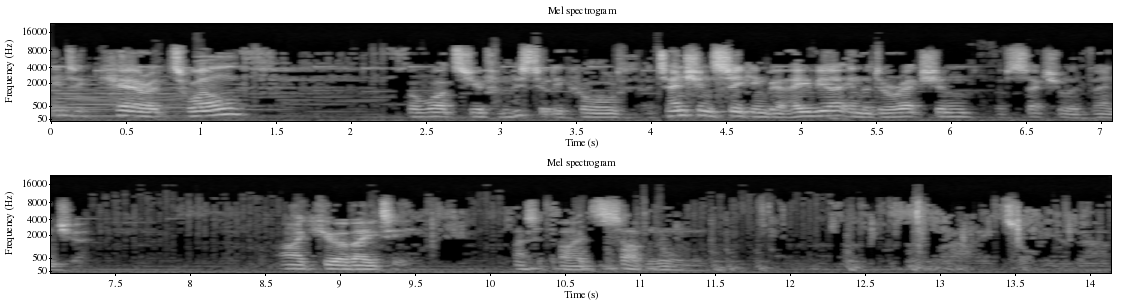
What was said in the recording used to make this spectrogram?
Into care at 12 for what's euphemistically called attention seeking behavior in the direction of sexual adventure. IQ of 80, classified subnormal. What are you talking about?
